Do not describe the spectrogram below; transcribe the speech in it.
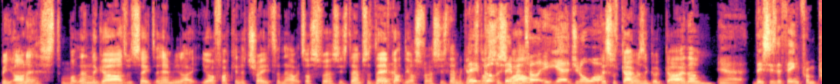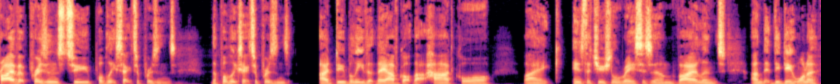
be honest, but Mm. then the guards would say to him, "You're like, you're fucking a traitor now. It's us versus them." So they've Yeah. got the us versus them against They've got the as same well. mentality. Yeah, do you know what? This guy was a good guy though. Yeah, this is the thing from private prisons to public sector prisons. The public sector prisons, I do believe that they have got that hardcore, like institutional racism, violence, and they, they do want to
